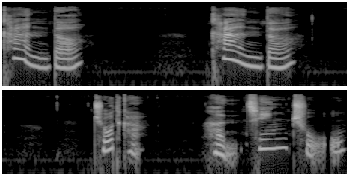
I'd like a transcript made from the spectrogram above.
看的。看的，чётко，很清楚，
